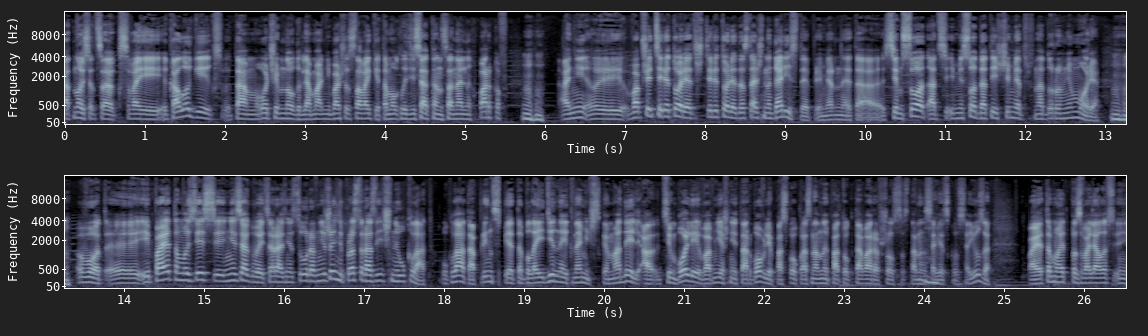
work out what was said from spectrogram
относятся к своей экологии. Там очень много для небольшой Словакии, там около десятка национальных парков. Они, э, вообще территория, это же территория достаточно гористая, примерно это 700, от 700 до 1000 метров над уровнем моря. Вот, э, и поэтому здесь нельзя говорить о разнице уровня жизни, просто различный уклад. Уклад, а в принципе это была единая экономическая модель, а тем более во внешней торговле, поскольку основной поток товаров шел со стороны Советского Союза, поэтому это позволяло э,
